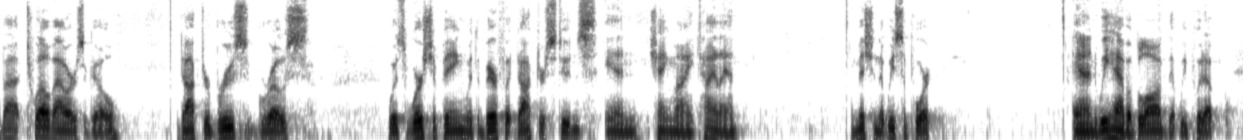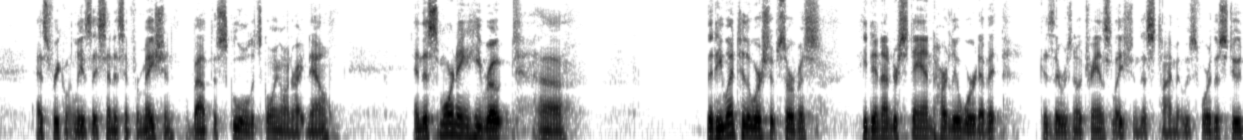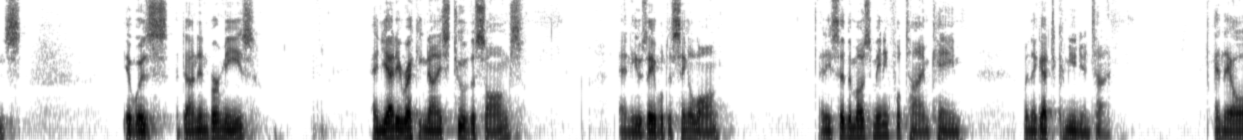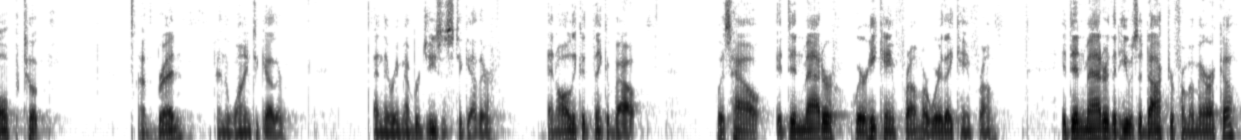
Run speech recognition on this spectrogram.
About 12 hours ago, Dr. Bruce Gross was worshiping with the Barefoot Doctor students in Chiang Mai, Thailand, a mission that we support. And we have a blog that we put up as frequently as they send us information about the school that's going on right now. And this morning he wrote uh, that he went to the worship service. He didn't understand hardly a word of it because there was no translation this time. It was for the students, it was done in Burmese. And yet he recognized two of the songs and he was able to sing along. And he said the most meaningful time came when they got to communion time. And they all partook of the bread and the wine together. And they remembered Jesus together. And all he could think about was how it didn't matter where he came from or where they came from. It didn't matter that he was a doctor from America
